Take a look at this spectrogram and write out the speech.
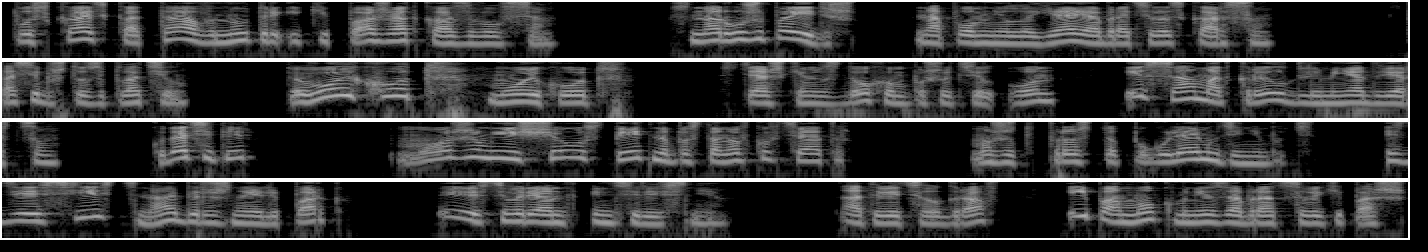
впускать кота внутрь экипажа отказывался. «Снаружи поедешь», Напомнила я и обратилась к Арсу. Спасибо, что заплатил. Твой кот, мой кот. С тяжким вздохом пошутил он и сам открыл для меня дверцу. Куда теперь? Можем еще успеть на постановку в театр. Может, просто погуляем где-нибудь? Здесь есть набережная или парк? Есть вариант интереснее. Ответил граф и помог мне забраться в экипаж.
